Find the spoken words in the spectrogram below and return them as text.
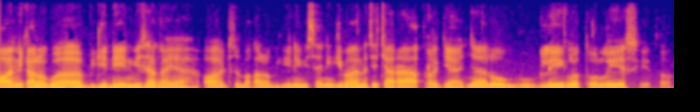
oh ini kalau gue beginiin bisa nggak ya? Oh coba kalau begini bisa. Ini gimana sih cara kerjanya? Lo googling lo tulis gitu.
